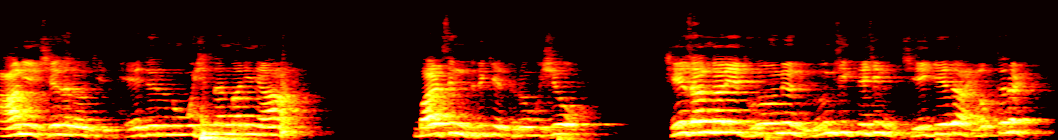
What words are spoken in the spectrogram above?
아니 제사를 어찌 대전으로 오신단 말이냐? 말씀드릴게 들어보시오. 제삿날이 들어오면 음식 대신 제기에다 엽전을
